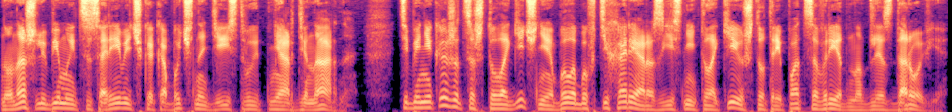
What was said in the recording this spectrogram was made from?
Но наш любимый цесаревич, как обычно, действует неординарно. Тебе не кажется, что логичнее было бы втихаря разъяснить лакею, что трепаться вредно для здоровья?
